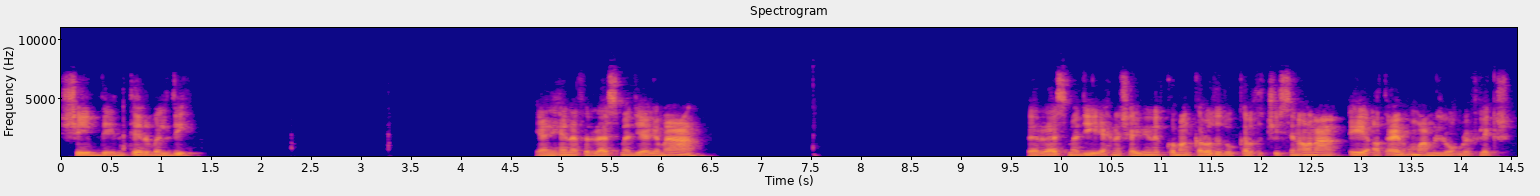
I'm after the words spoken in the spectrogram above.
shaped interval دي. يعني هنا في الرسمة دي يا جماعة. في الرسمة دي إحنا شايلين ال common carotid وال carotid sheath هنا هنا إيه قاطعينهم وعاملين لهم reflection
